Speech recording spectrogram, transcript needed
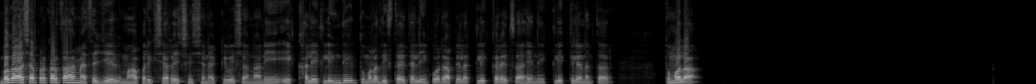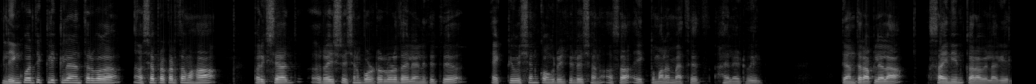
बघा अशा प्रकारचा हा मेसेज येईल महापरीक्षा रजिस्ट्रेशन ॲक्टिवेशन आणि एक खाली एक लिंक दे तुम्हाला दिसत आहे त्या लिंकवर आपल्याला क्लिक करायचं आहे आणि क्लिक केल्यानंतर तुम्हाला लिंकवरती क्लिक केल्यानंतर बघा अशा प्रकारचा महापरीक्षा रजिस्ट्रेशन पोर्टलवर जाईल आणि तिथे ॲक्टिवेशन कॉंग्रॅच्युलेशन असा एक तुम्हाला मेसेज हायलाईट होईल. त्यानंतर आपल्याला साईन इन करावे लागेल.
